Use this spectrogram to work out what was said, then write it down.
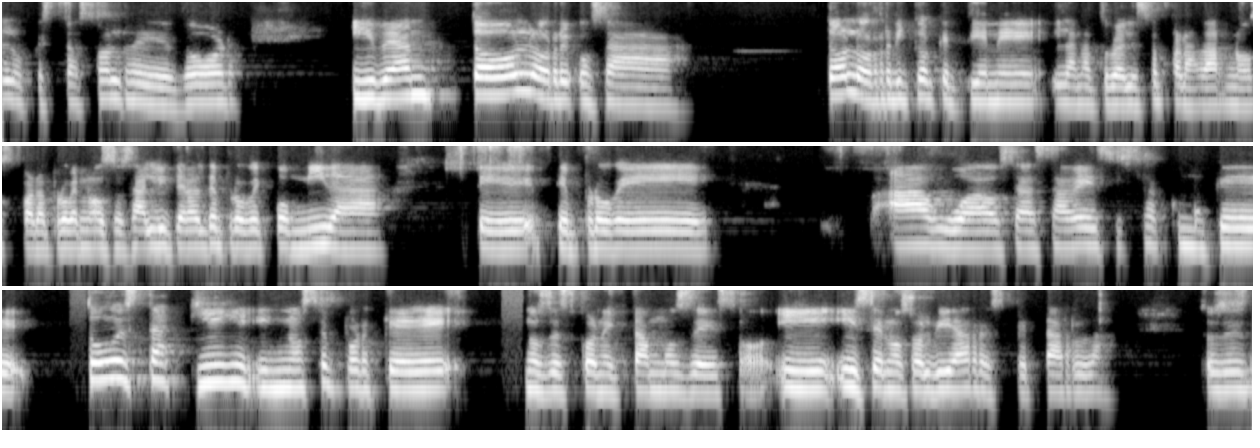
lo que está a su alrededor y vean todo lo o sea, todo lo rico que tiene la naturaleza para darnos, para proveernos, o sea, literal te provee comida, te, te provee agua, o sea, sabes, o sea, como que todo está aquí y no sé por qué nos desconectamos de eso y, y, se nos olvida respetarla. Entonces,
